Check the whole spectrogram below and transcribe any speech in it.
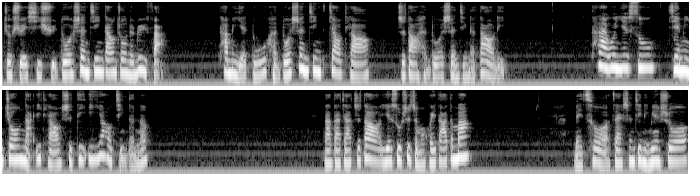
就学习许多圣经当中的律法，他们也读很多圣经的教条，知道很多圣经的道理。他来问耶稣诫命中哪一条是第一要紧的呢？那大家知道耶稣是怎么回答的吗？没错，在圣经里面说，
